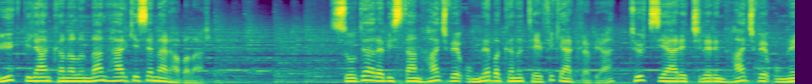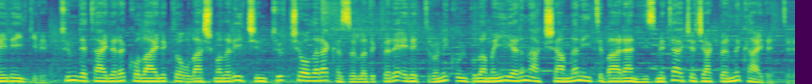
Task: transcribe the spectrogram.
Büyük Plan kanalından herkese merhabalar. Suudi Arabistan Hac ve Umre Bakanı Tevfik Erkrabia, Türk ziyaretçilerin hac ve umre ile ilgili tüm detaylara kolaylıkla ulaşmaları için Türkçe olarak hazırladıkları elektronik uygulamayı yarın akşamdan itibaren hizmete açacaklarını kaydetti.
